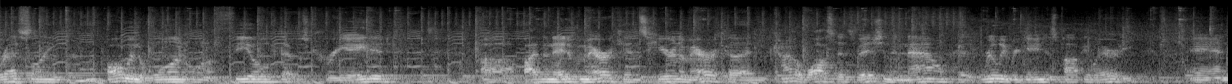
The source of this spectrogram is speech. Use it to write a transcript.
wrestling, all into one on a field that was created uh, by the Native Americans here in America and kind of lost its vision and now has really regained its popularity. And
